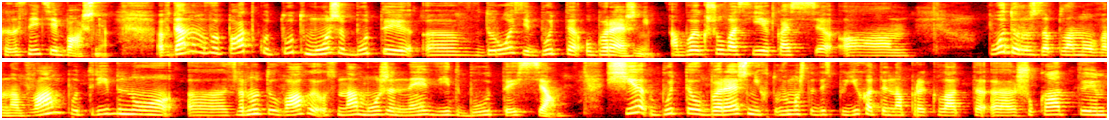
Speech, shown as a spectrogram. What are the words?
Колесниці і башня. В даному випадку тут може бути е, в дорозі, будьте обережні. Або якщо у вас є якась е, подорож запланована, вам потрібно е, звернути увагу, ось вона може не відбутися. Ще будьте обережні, ви можете десь поїхати, наприклад, шукати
